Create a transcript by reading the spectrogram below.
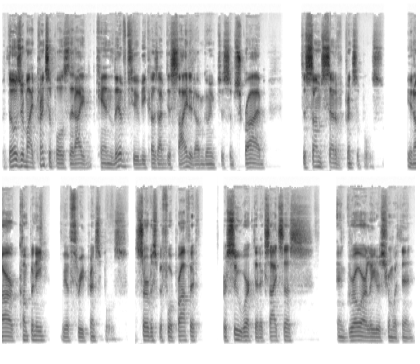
But those are my principles that I can live to because I've decided I'm going to subscribe to some set of principles. In our company, we have three principles service before profit, pursue work that excites us, and grow our leaders from within.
